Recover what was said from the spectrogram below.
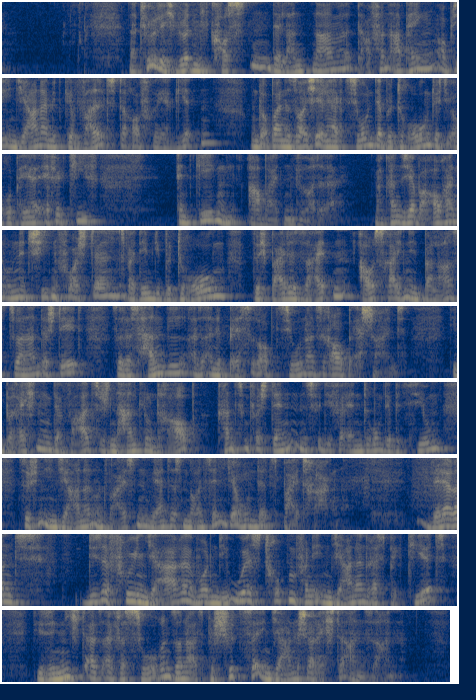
Natürlich würden die Kosten der Landnahme davon abhängen, ob die Indianer mit Gewalt darauf reagierten und ob eine solche Reaktion der Bedrohung durch die Europäer effektiv entgegenarbeiten würde. Man kann sich aber auch ein Unentschieden vorstellen, bei dem die Bedrohung durch beide Seiten ausreichend in Balance zueinander steht, sodass Handel also eine bessere Option als Raub erscheint. Die Berechnung der Wahl zwischen Handel und Raub kann zum Verständnis für die Veränderung der Beziehung zwischen Indianern und Weißen während des 19. Jahrhunderts beitragen. Während dieser frühen Jahre wurden die US-Truppen von den Indianern respektiert, die sie nicht als Aggressoren, sondern als Beschützer indianischer Rechte ansahen.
